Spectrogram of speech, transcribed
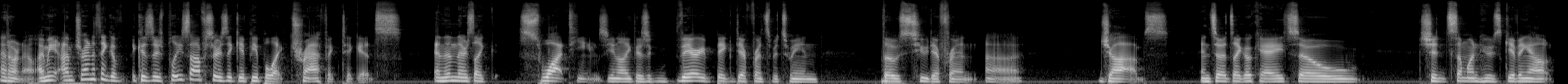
I don't know. I mean, I'm trying to think of because there's police officers that give people like traffic tickets, and then there's like SWAT teams. You know, like there's a very big difference between those two different uh, jobs. And so it's like, okay, so should someone who's giving out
